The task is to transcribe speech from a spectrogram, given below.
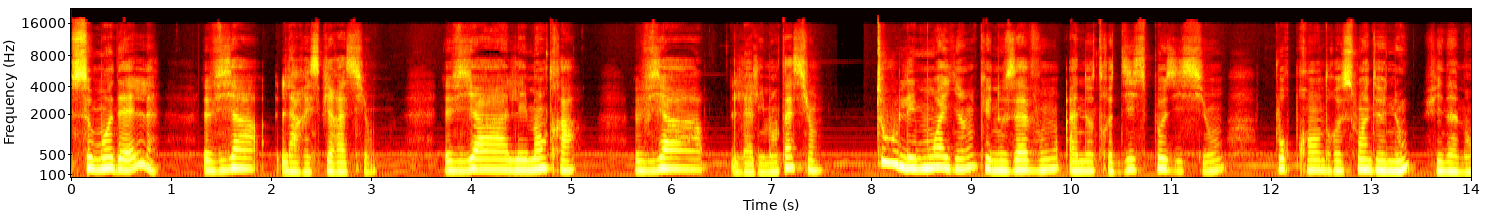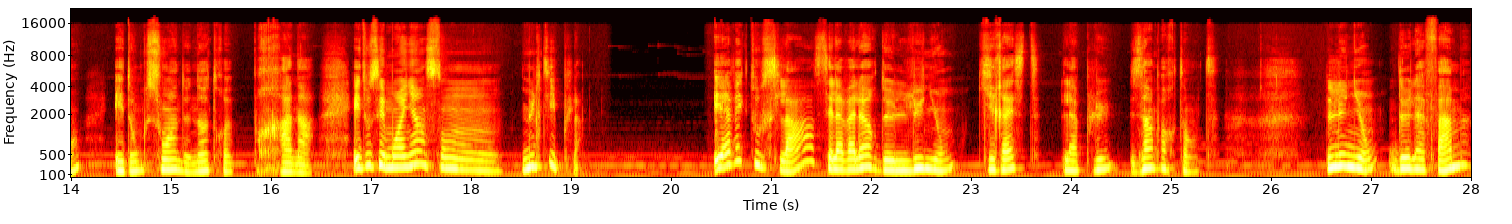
se modèle via la respiration, via les mantras, via l'alimentation, tous les moyens que nous avons à notre disposition pour prendre soin de nous, finalement, et donc soin de notre prana. Et tous ces moyens sont multiples. Et avec tout cela, c'est la valeur de l'union qui reste la plus importante. L'union de la femme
